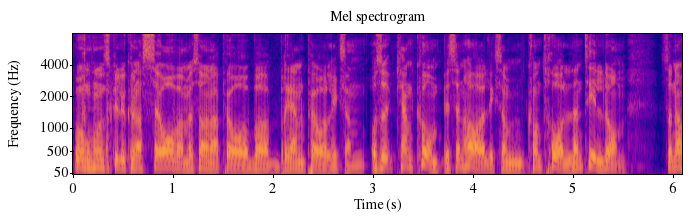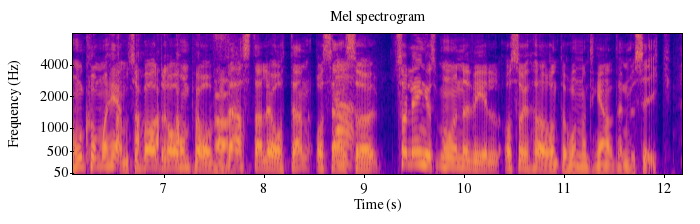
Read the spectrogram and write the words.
Om hon skulle kunna sova med sådana på och bara bränna på liksom. Och så kan kompisen ha liksom kontrollen till dem. Så när hon kommer hem så bara drar hon på värsta låten och sen Ja. så, så länge som hon nu vill och så hör inte hon någonting annat än musik.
